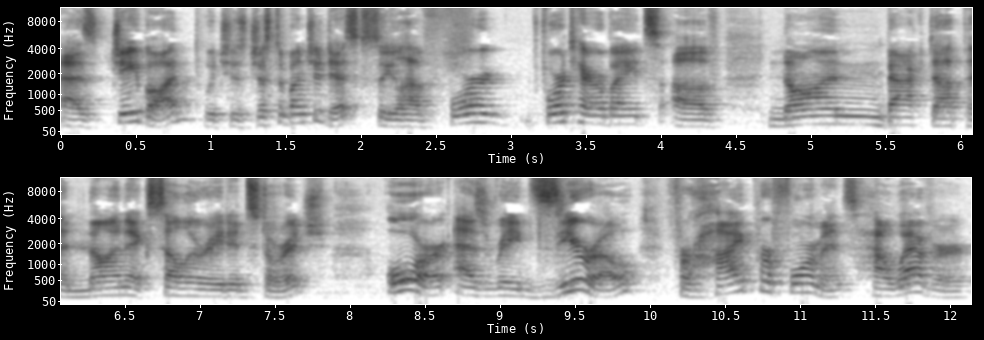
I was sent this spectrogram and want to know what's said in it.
as JBOD, which is just a bunch of disks. So you'll have four, four terabytes of non-backed up and non-accelerated storage, or as RAID 0 for high performance. However,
